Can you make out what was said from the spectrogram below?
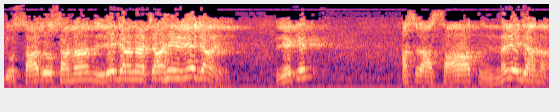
جو ساز و سامان لے جانا چاہیں لے جائیں، لیکن اسرا ساتھ نہ لے جانا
